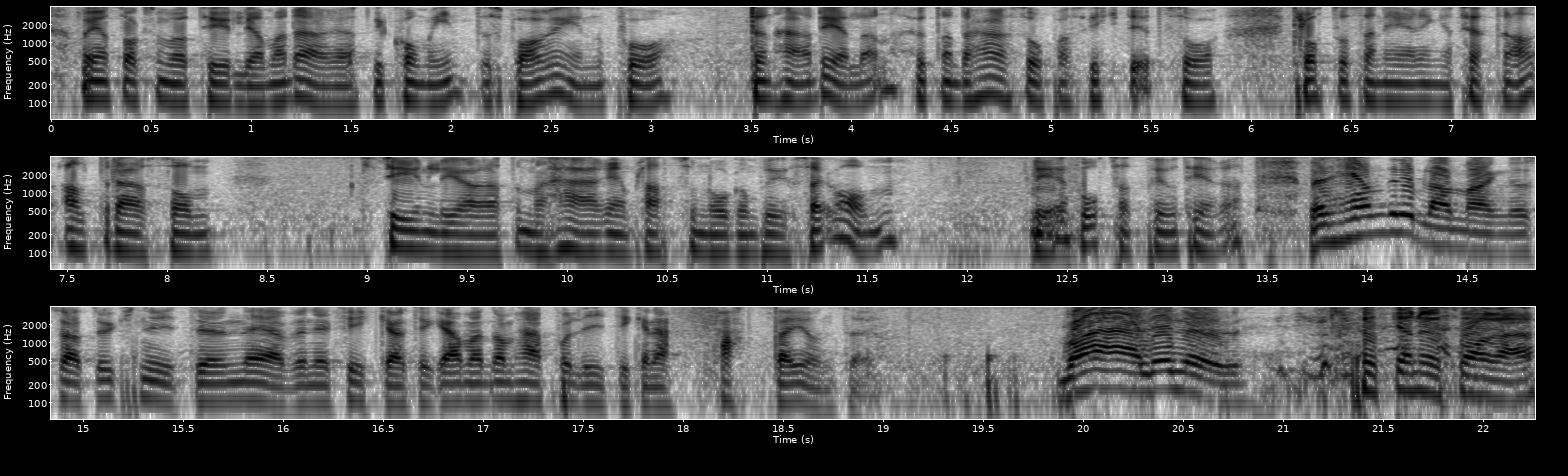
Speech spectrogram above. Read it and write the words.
Och en sak som vi var tydliga med där är att vi kommer inte spara in på den här delen utan det här är så pass viktigt så klottersanering etc. Allt det där som synliggör att det här är en plats som någon bryr sig om. Det är mm. fortsatt prioriterat. Men händer det ibland Magnus att du knyter näven i fickan och tycker att de här politikerna fattar ju inte? Var ärlig nu. Hur ska jag nu svara?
